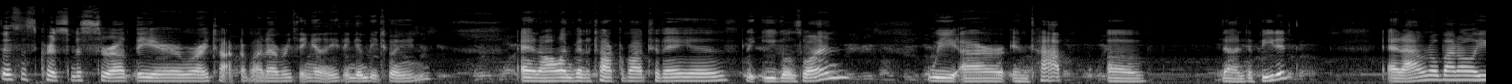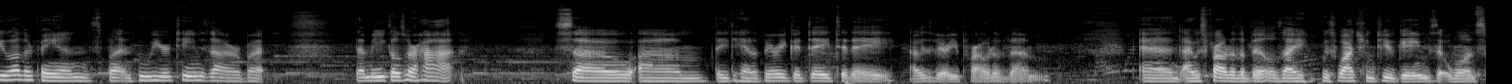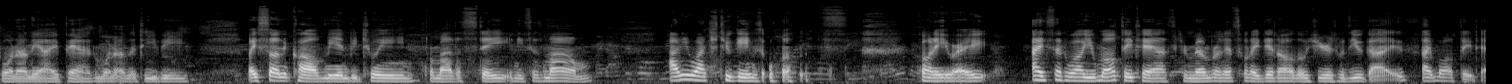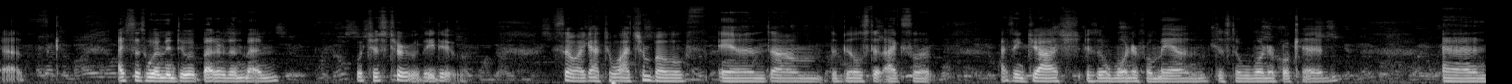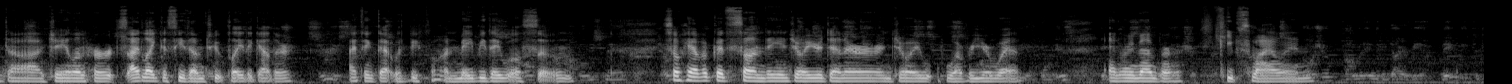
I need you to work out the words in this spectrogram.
This is Christmas throughout the year where I talk about everything and anything in between. And all I'm going to talk about today is the Eagles won. We are in top of non defeated. And I don't know about all you other fans, but who your teams are, but the Eagles are hot. So um, they had a very good day today. I was very proud of them. And I was proud of the Bills. I was watching two games at once, one on the iPad and one on the TV. My son called me in between from out of state and he says, Mom, how do you watch two games at once? Funny, right? I said, Well, you multitask. Remember, that's what I did all those years with you guys. I multitask. I says women do it better than men, which is true. They do. So I got to watch them both, and um, the Bills did excellent. I think Josh is a wonderful man, just a wonderful kid. And uh, Jalen Hurts, I'd like to see them two play together. I think that would be fun. Maybe they will soon. So have a good Sunday. Enjoy your dinner. Enjoy whoever you're with. And remember, keep smiling.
